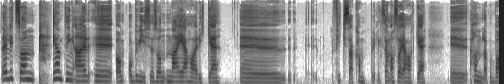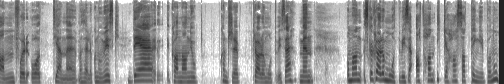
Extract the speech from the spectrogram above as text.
Det er litt sånn Én ting er eh, å bevise sånn Nei, jeg har ikke eh, fiksa kamper, liksom. Altså, jeg har ikke eh, handla på banen for å tjene meg selv økonomisk. Det kan han jo kanskje klare å motbevise. Men om han skal klare å motbevise at han ikke har satt penger på noe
